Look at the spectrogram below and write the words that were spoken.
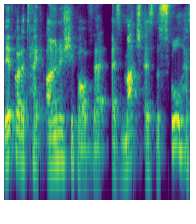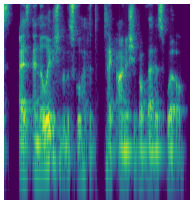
They've got to take ownership of that as much as the school has as and the leadership of the school have to take ownership of that as well.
